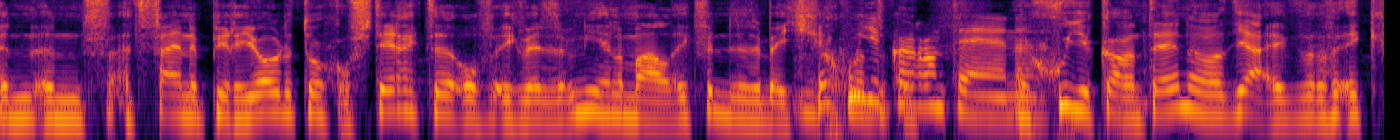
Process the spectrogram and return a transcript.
een, een, een fijne periode toch, of sterkte, of ik weet het ook niet helemaal. Ik vind het een beetje gek. Een goede quarantaine. Een goede quarantaine. Want ja, ik, ik,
